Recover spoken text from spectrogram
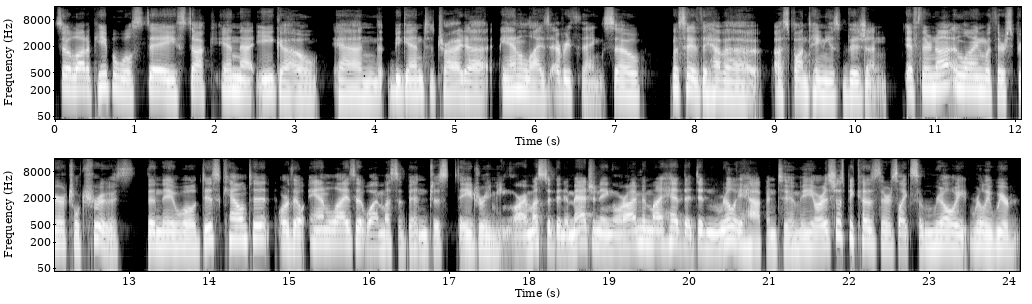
So a lot of people will stay stuck in that ego and begin to try to analyze everything. So let's say that they have a, a spontaneous vision. If they're not in line with their spiritual truth, then they will discount it or they'll analyze it. Well, I must have been just daydreaming, or I must have been imagining, or I'm in my head that didn't really happen to me, or it's just because there's like some really, really weird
